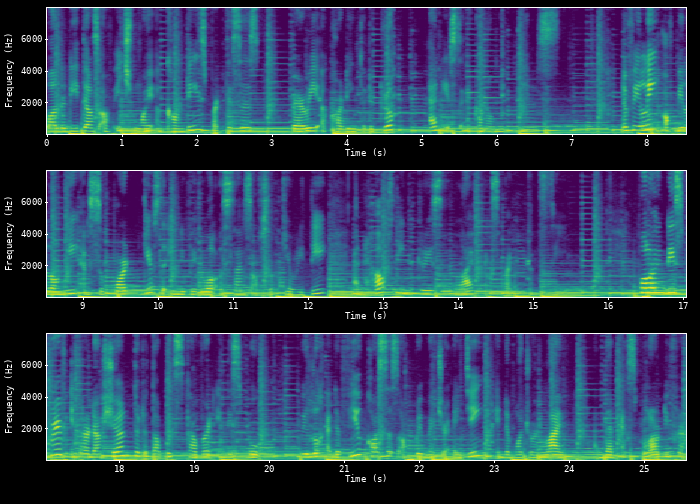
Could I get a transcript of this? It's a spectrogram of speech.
While the details of each Moai accounting practices vary according to the group and its economic means. The feeling of belonging and support gives the individual a sense of security and helps increase life expectancy. Following this brief introduction to the topics covered in this book, we look at the few causes of premature aging in the modern life and then explore different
